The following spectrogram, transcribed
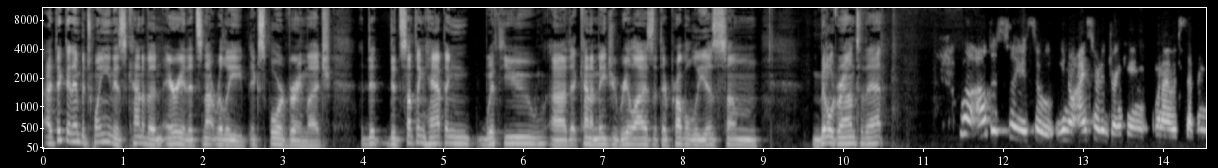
I think that in between is kind of an area that's not really explored very much. Did, did something happen with you uh, that kind of made you realize that there probably is some middle ground to that? Well, I'll just tell you. So, you know, I started drinking when I was 17.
